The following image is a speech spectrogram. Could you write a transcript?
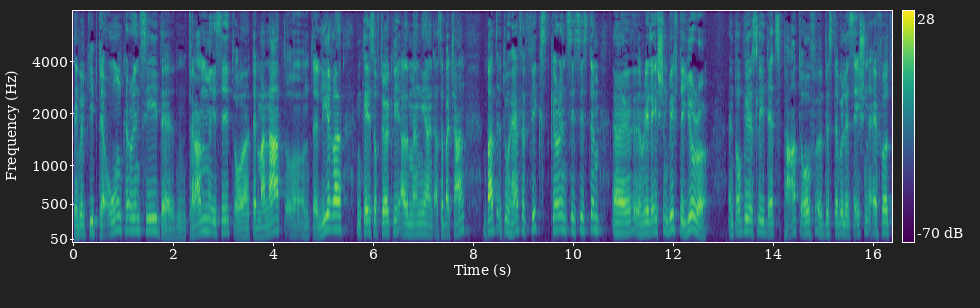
They will keep their own currency, the dram is it, or the manat, and the lira in case of Turkey, Armenia, and Azerbaijan, but to have a fixed currency system uh, relation with the euro. And obviously, that's part of uh, the stabilization effort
